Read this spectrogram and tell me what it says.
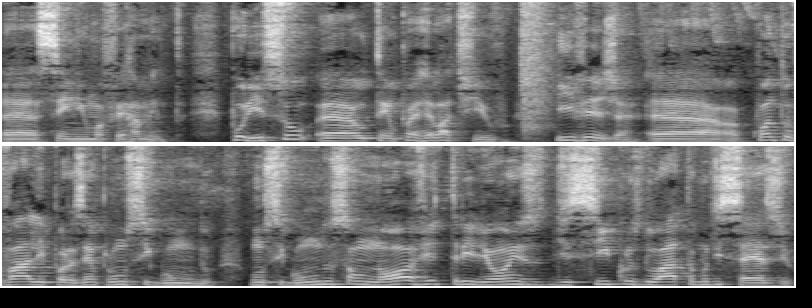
É, sem nenhuma ferramenta. Por isso, é, o tempo é relativo. E veja, é, quanto vale, por exemplo, um segundo? Um segundo são 9 trilhões de ciclos do átomo de Césio.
